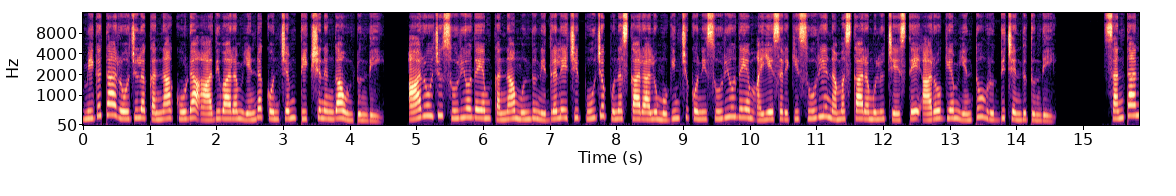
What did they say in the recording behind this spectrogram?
మిగతా రోజుల కన్నా కూడా ఆదివారం ఎండ కొంచెం తీక్షణంగా ఉంటుంది. ఆ రోజు సూర్యోదయం కన్నా ముందు నిద్రలేచి పూజ పునస్కారాలు ముగించుకొని సూర్యోదయం అయ్యేసరికి సూర్య నమస్కారములు చేస్తే ఆరోగ్యం ఎంతో వృద్ధి చెందుతుంది. సంతాన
